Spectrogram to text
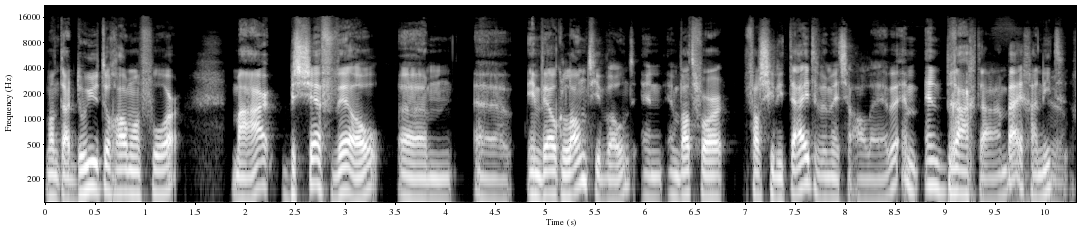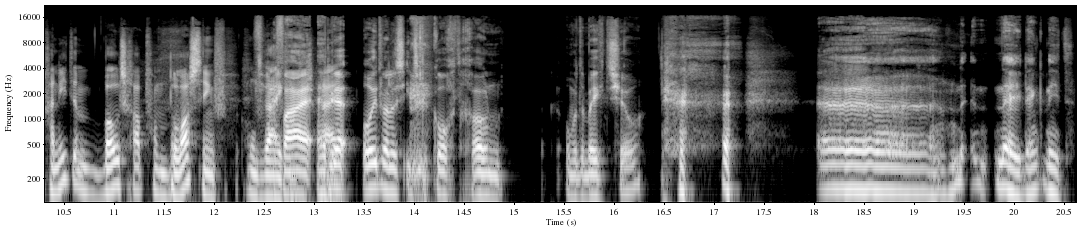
Want daar doe je toch allemaal voor. Maar besef wel ehm, eh, in welk land je woont en, en wat voor faciliteiten we met z'n allen hebben. En, en draag daaraan bij. Ga niet, Ja. ga niet een boodschap van belastingontwijking Maar heb je ooit wel eens iets gekocht gewoon om het een beetje te showen? Eh, n- nee, denk ik niet.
